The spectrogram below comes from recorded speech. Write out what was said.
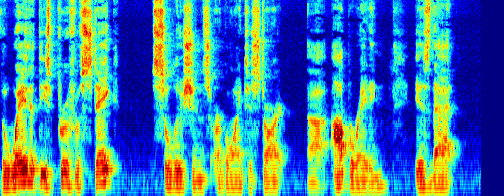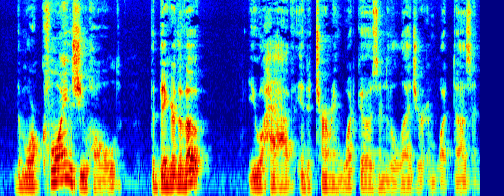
The way that these proof of stake solutions are going to start uh, operating is that the more coins you hold, the bigger the vote you will have in determining what goes into the ledger and what doesn't.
